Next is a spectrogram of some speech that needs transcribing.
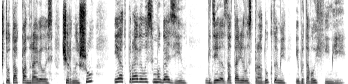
что так понравилось чернышу, и отправилась в магазин, где затарилась продуктами и бытовой химией.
